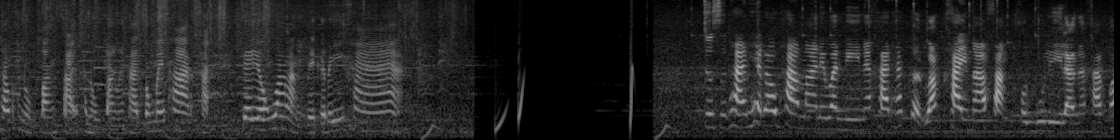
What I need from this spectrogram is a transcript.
ชอบขนมปังสายขนมปังนะคะ ต้องไม่พลาดค่ะ เจยงวังหลังเบเกอรี่ค่ะ จุดสุดท้ายที่เราพามาในวันนี้นะคะ ถ้าเกิดว่าใครมาฝั่งธนบุรีแล้วนะคะ ก็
